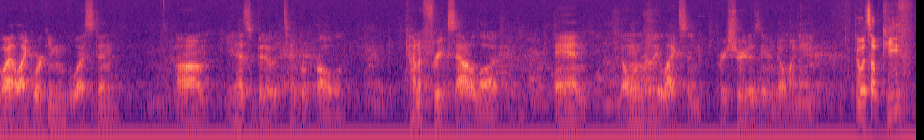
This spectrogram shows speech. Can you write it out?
Do I like working with Westin? Um, he has a bit of a temper problem. Kind of freaks out a lot. And no one really likes him. Pretty sure he doesn't even know my name. Hey, what's up, Keith?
